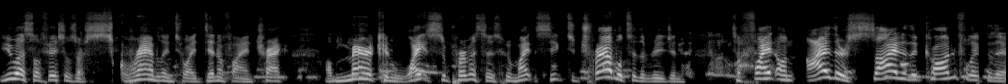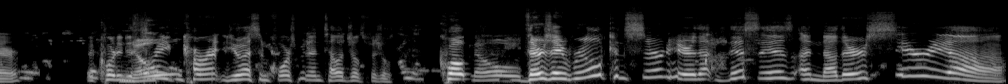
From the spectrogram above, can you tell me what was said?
U.S. officials are scrambling to identify and track American white supremacists who might seek to travel to the region to fight on either side of the conflict there, according to three current U.S. enforcement intelligence officials. Oh, Quote, No. there's a real concern here that this is another Syria.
